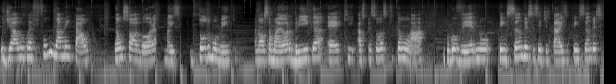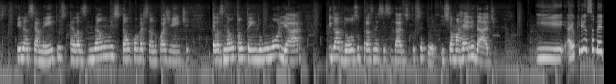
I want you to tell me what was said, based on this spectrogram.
O diálogo é fundamental, não só agora, mas em todo momento. A nossa maior briga é que as pessoas que estão lá no governo, pensando esses editais e pensando esses financiamentos, elas não estão conversando com a gente, elas não estão tendo um olhar cuidadoso para as necessidades do setor. Isso é uma realidade. E aí eu queria saber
